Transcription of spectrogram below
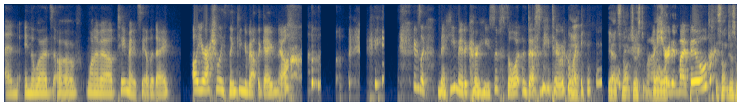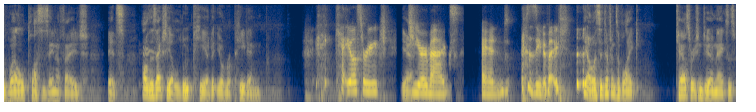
And in the words of one of our teammates the other day, oh, you're actually thinking about the game now. he was like, Meckii made a cohesive thought in Destiny 2. I'm Yeah. like, Yeah, it's not just when I well showed him my build. it's not just well plus xenophage. It's oh, there's actually a loop here that you're repeating. Chaos Reach, Yeah. Geomags, and Xenophage. yeah, well, it's the difference of like Chaos Reach and Geomags is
